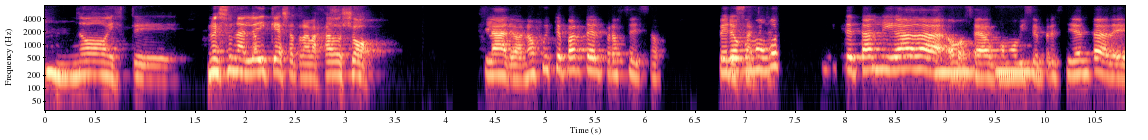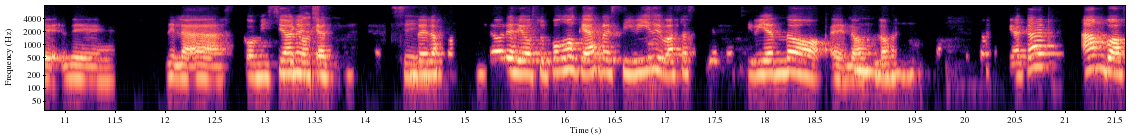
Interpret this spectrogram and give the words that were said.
no, este, no es una ley que haya trabajado yo. Claro, no fuiste parte del proceso. Pero como vos fuiste tan ligada, o sea, como vicepresidenta de de las comisiones de, los consumidores, digo, supongo que has recibido y vas a seguir recibiendo eh, los, los porque acá ambos,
